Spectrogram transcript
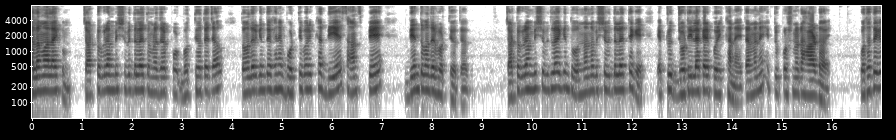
আসসালামু আলাইকুম। চট্টগ্রাম বিশ্ববিদ্যালয়ে তোমরা যারা ভর্তি হতে চাও, তোমাদের কিন্তু এখানে ভর্তি পরীক্ষা দিয়ে চান্স পেয়ে দেন তোমাদের ভর্তি হতে হবে। চট্টগ্রাম বিশ্ববিদ্যালয় কিন্তু অন্যান্য বিশ্ববিদ্যালয়ের থেকে একটু জটিল আকারে পরীক্ষা নেয়। তার মানে একটু প্রশ্নটা হার্ড হয়। কোথা থেকে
